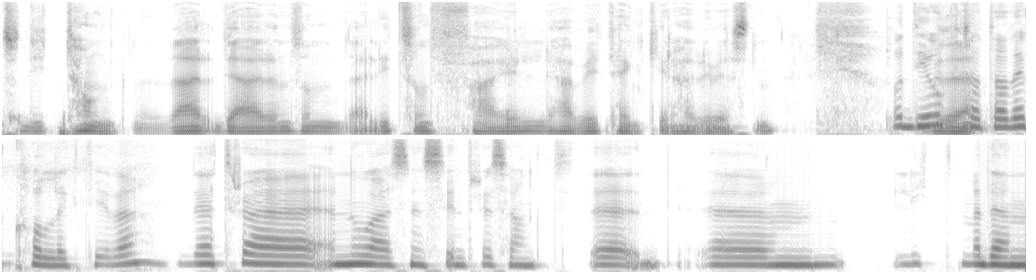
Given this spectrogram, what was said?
Så de tankene der, det er, en sånn, det er litt sånn feil her vi tenker her i Vesten. Og de er opptatt av det kollektive. Det tror jeg er noe jeg syns er interessant. Det, um, litt med den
